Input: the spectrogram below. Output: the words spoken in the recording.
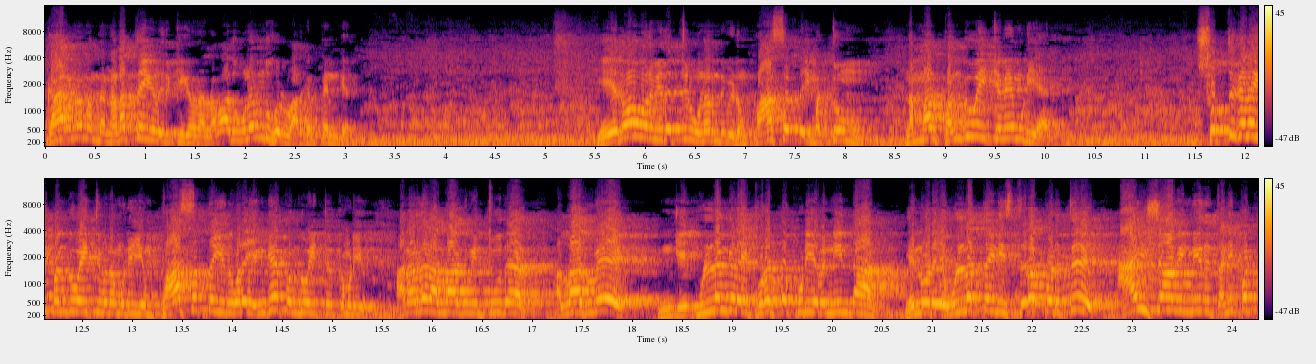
காரணம் அந்த நடத்தைகள் இருக்கிறது அல்லவா? அது உணர்ந்து கொள்வார்கள் பெண்கள். ஏதோ ஒரு விதத்தில் உணர்ந்து விடும் பாசத்தை மட்டும் நம்மால் பங்கு வைக்கவே முடியாது. சொத்துக்களை பங்கு வைத்து விட முடியும். பாசத்தை இதுவரை எங்கே பங்கு வைத்திருக்க முடியும்? அதனால்தான் அல்லாஹுவின் தூதர் அல்லாஹுவே இங்கே உள்ளங்களை புரட்டக்கூடியவன் நீந்தான். என்னுடைய உள்ளத்தை நீ ஸ்திரப்படுத்து ஆயிஷாவின் மீது தனிப்பட்ட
